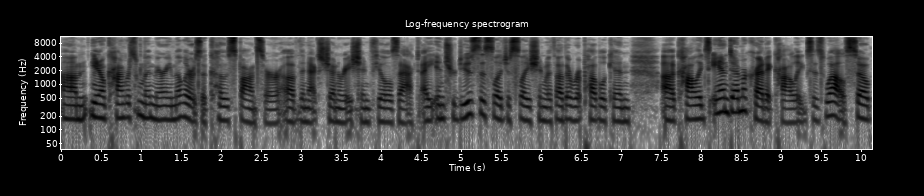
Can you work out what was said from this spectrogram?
Um, you know, Congresswoman Mary Miller is a co-sponsor of the Next Generation Fuels Act. I introduced this legislation with other Republican uh, colleagues and Democratic colleagues as well. So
